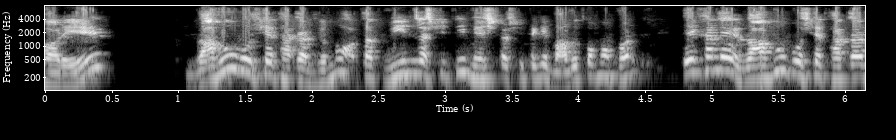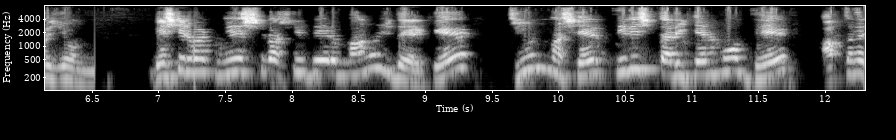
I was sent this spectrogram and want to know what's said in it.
ঘরে রাহু বসে থাকার জন্য, অর্থাৎ মীন রাশিটি মেষ রাশি থেকে বারোতম ঘর, এখানে রাহু বসে থাকার জন্য বেশিরভাগ মেষ রাশিদের মানুষদেরকে জুন মাসের তিরিশ তারিখের মধ্যে আপনারা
